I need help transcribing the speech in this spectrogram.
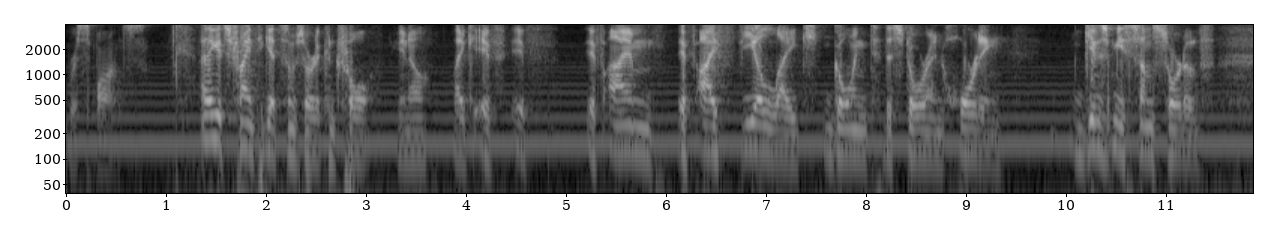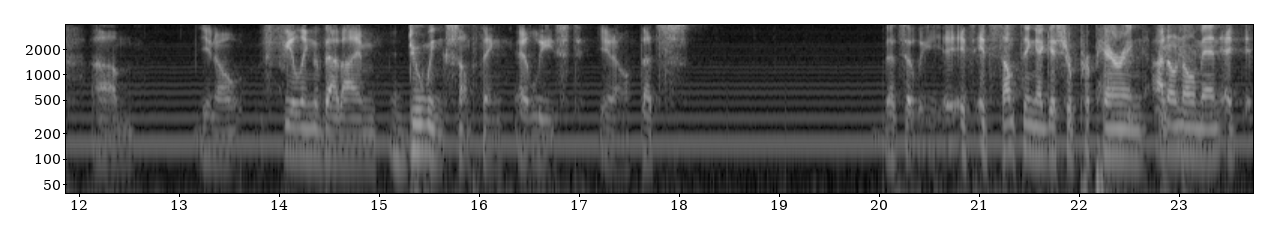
response I think it's trying to get some sort of control. You know, like if if if I'm if I feel like going to the store and hoarding gives me some sort of um, you know feeling that I'm doing something at least. You know, that's that's at least, it's it's something I guess you're preparing. I don't know, man. It,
